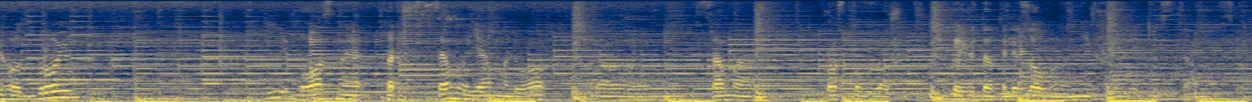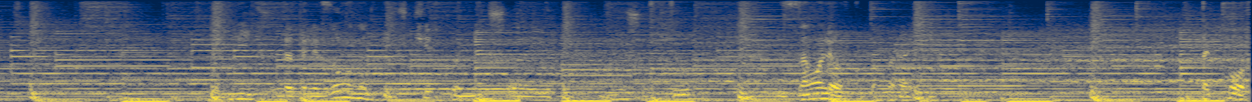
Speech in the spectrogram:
його зброю. І, власне, першу сцену я малював е, саме просто в зошит. Більш деталізовано, ніж якісь там. Більш деталізовано, більш чітко, ніж, е, ніж цю замальовку. Також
